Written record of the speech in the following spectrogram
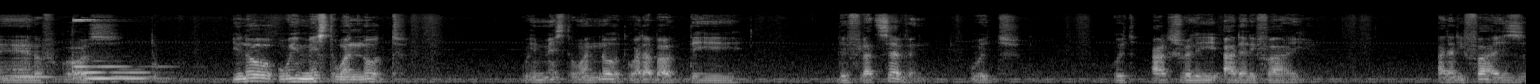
And of course you know we missed one note. We missed one note. What about the the flat 7 which which actually identify identifies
